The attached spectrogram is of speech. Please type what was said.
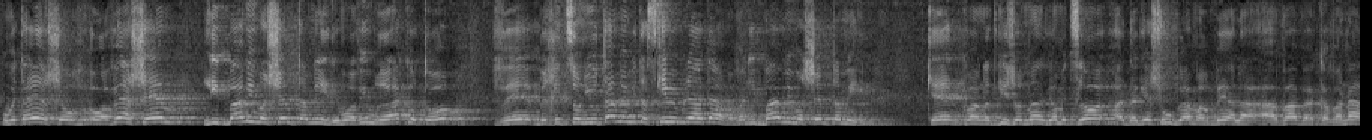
הוא מתאר שאוהבי השם ליבם עם השם תמיד. הם אוהבים רק אותו ובחיצוניותם הם מתעסקים עם בני אדם אבל ליבם עם השם תמיד. כן כבר נדגיש עוד מעט גם אצלו הדגש הוא גם הרבה על האהבה והכוונה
